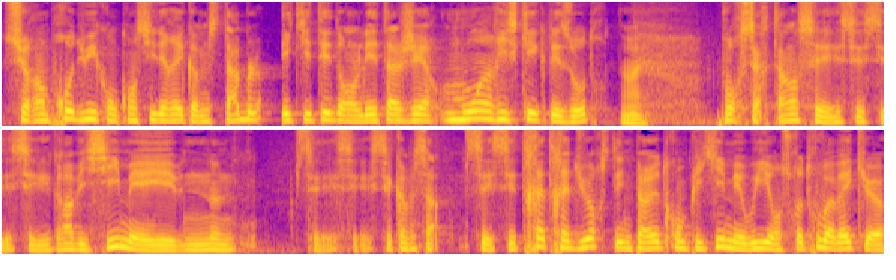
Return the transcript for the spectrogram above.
Sur un produit qu'on considérait comme stable et qui était dans l'étagère moins risqué que les autres. Ouais. Pour certains, c'est gravissime et c'est comme ça. C'est très très dur. C'était une période compliquée, mais oui, on se retrouve avec. euh,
